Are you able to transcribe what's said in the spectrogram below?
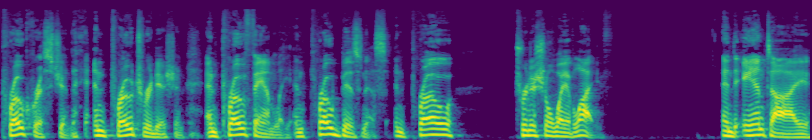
pro Christian and pro tradition and pro family and pro business and pro traditional way of life and anti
